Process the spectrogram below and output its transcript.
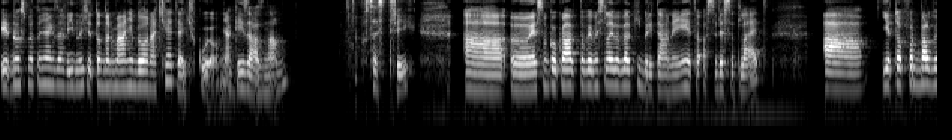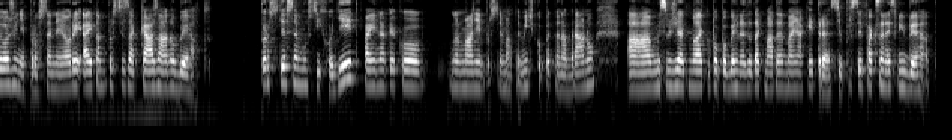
jednou jsme to nějak zahlídli, že to normálně bylo na ČTčku, jo, nějaký záznam, sestřih. A uh, já jsem koukala, to vymysleli ve Velké Británii, je to asi 10 let. A je to fotbal vyloženě pro seniory a je tam prostě zakázáno běhat. Prostě se musí chodit a jinak jako normálně prostě máte míč, kopete na bránu a myslím, že jakmile jako popoběhnete, tak máte má nějaký trest, že prostě fakt se nesmí běhat.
